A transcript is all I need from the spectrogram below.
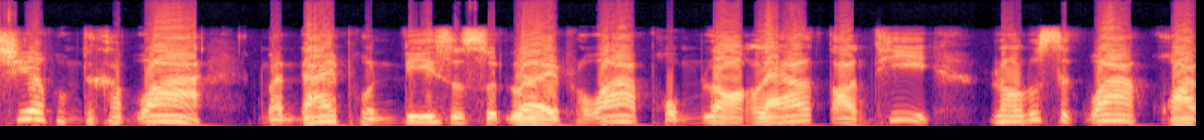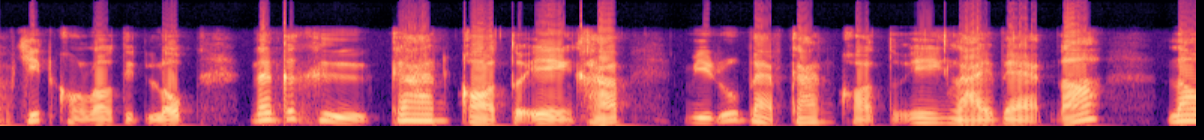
เชื่อผมเถอะครับว่ามันได้ผลดีสุดๆเลย เพราะว่าผมลองแล้วตอนที่เรารู้สึกว่าความคิดของเราติดลบ นั่นก็คือการกอดตัวเองครับ มีรูปแบบการกอดตัวเองหลายแบบเนาะ เรา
